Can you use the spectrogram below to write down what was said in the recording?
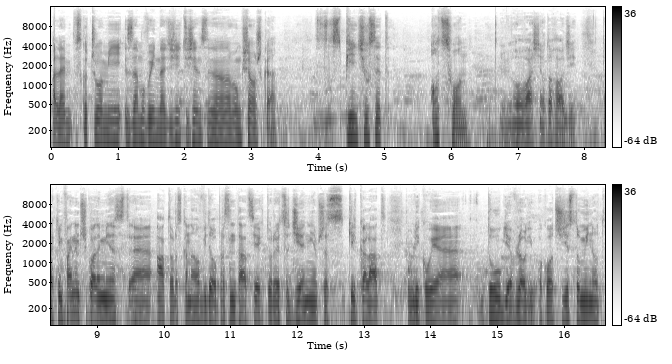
Ale wskoczyło mi zamówień na 10 tysięcy na nową książkę. Z 500 odsłon. O właśnie, o to chodzi. Takim fajnym przykładem jest e, Ator z kanału Wideo Prezentacje, który codziennie przez kilka lat publikuje długie vlogi, około 30 minut,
